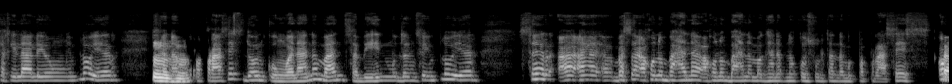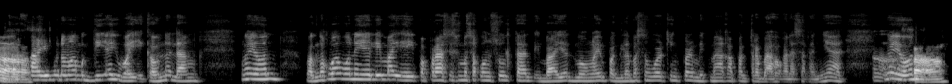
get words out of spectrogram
kakilala yung employer, siya na Mhm. magpaprocess doon. Kung wala naman, sabihin mo doon sa employer, Sir, ah, ah, basta ako nang bahala, ako nang bahala maghanap ng consultant na magpa-process. Or Oo. kung ayaw mo namang mag-DIY, ikaw na lang. Ngayon, pag nakuha mo na yung LMIA, pa-process mo sa consultant, ibayad mo. Ngayon, paglabas ng working permit, makakapagtrabaho ka na sa kanya. Oo. Ngayon, Oo.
